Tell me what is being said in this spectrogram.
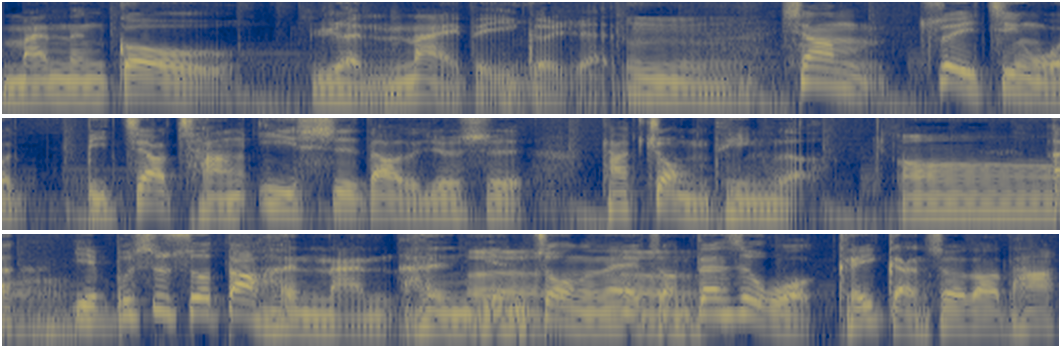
蛮能够忍耐的一个人。嗯，像最近我比较常意识到的就是他重听了。哦，呃，也不是说到很难、很严重的那种，但是我可以感受到他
